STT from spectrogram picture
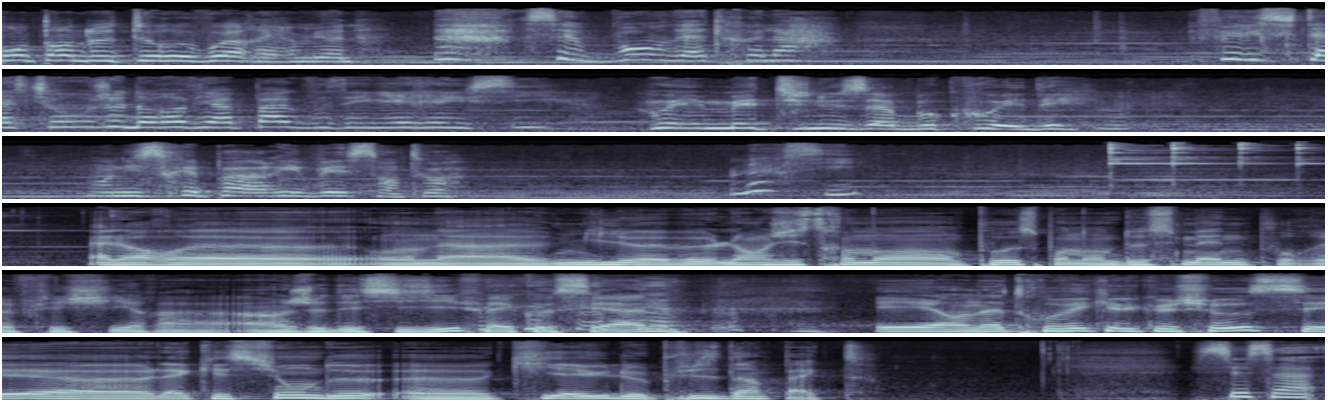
Content de te revoir, Hermione. C'est bon d'être là. Félicitations, je ne reviens pas que vous ayez réussi. Oui, mais tu nous as beaucoup aidés. On n'y serait pas arrivé sans toi. Merci. Alors, euh, on a mis le- l'enregistrement en pause pendant deux semaines pour réfléchir à, à un jeu décisif avec Océane. et on a trouvé quelque chose, c'est euh, la question de euh, qui a eu le plus d'impact. C'est ça.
